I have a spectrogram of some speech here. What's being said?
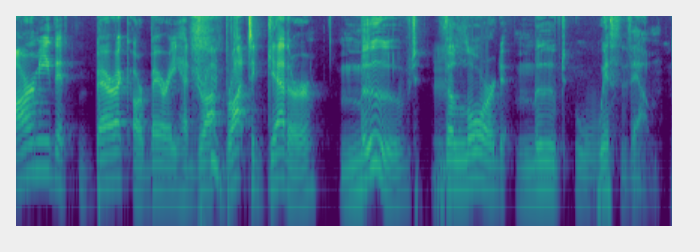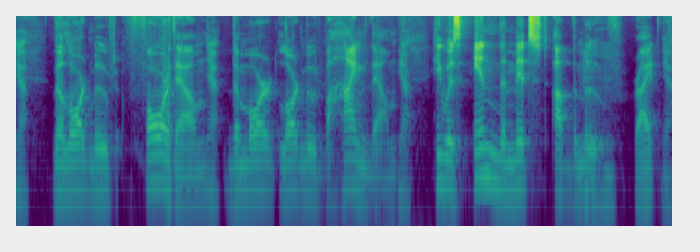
army that Barak or Barry had dropped, brought together moved, mm. the Lord moved with them. Yeah. The Lord moved for them. Yeah. The more Lord moved behind them. Yeah. He was in the midst of the move, mm-hmm. right? Yeah.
